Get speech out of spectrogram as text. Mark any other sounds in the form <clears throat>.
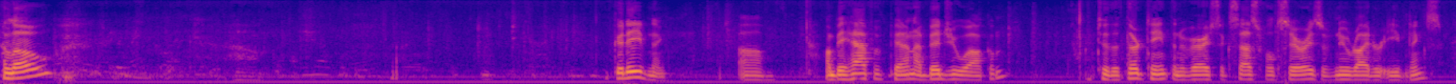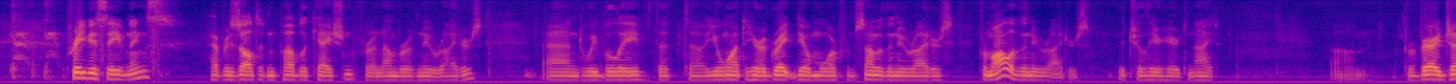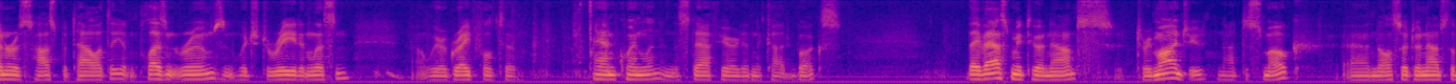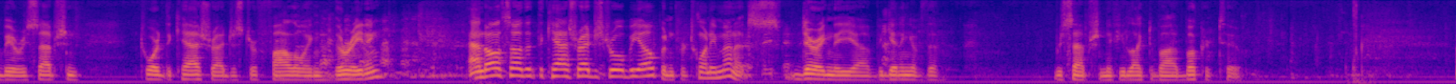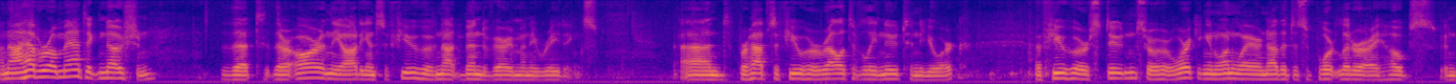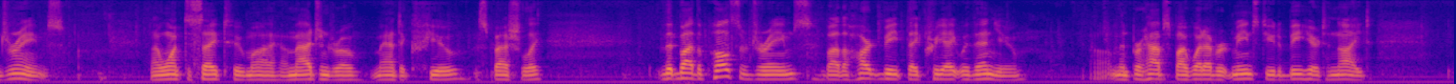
Hello. Good evening. Um, on behalf of PEN, I bid you welcome to the 13th in a very successful series of New Writer Evenings. Previous evenings have resulted in publication for a number of new writers, and we believe that uh, you'll want to hear a great deal more from some of the new writers, from all of the new writers that you'll hear here tonight. Um, for very generous hospitality and pleasant rooms in which to read and listen, uh, we are grateful to Ann Quinlan and the staff here at Endicott Books. They've asked me to announce, to remind you not to smoke, and also to announce there'll be a reception toward the cash register following the reading, and also that the cash register will be open for 20 minutes during the uh, beginning of the reception if you'd like to buy a book or two. Now, I have a romantic notion that there are in the audience a few who have not been to very many readings, and perhaps a few who are relatively new to New York a few who are students or who are working in one way or another to support literary hopes and dreams. I want to say to my imagined romantic few, especially, that by the pulse of dreams, by the heartbeat they create within you, um, and perhaps by whatever it means to you to be here tonight,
